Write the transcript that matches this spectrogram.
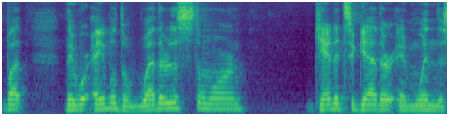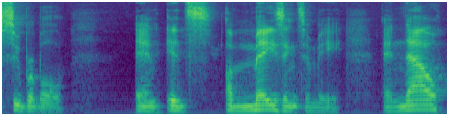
but they were able to weather the storm get it together and win the super bowl and it's amazing to me. And now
